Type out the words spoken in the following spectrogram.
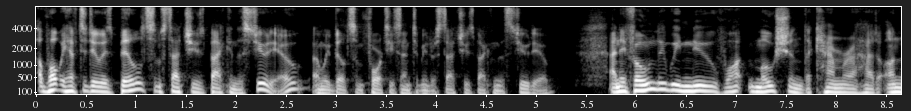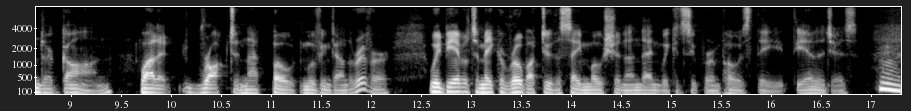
uh, what we have to do is build some statues back in the studio, and we built some 40 centimeter statues back in the studio. And if only we knew what motion the camera had undergone while it rocked in that boat moving down the river, we'd be able to make a robot do the same motion and then we could superimpose the, the images. Hmm.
